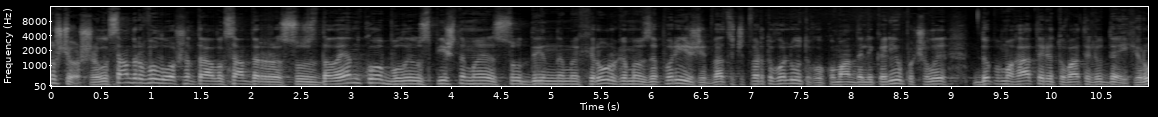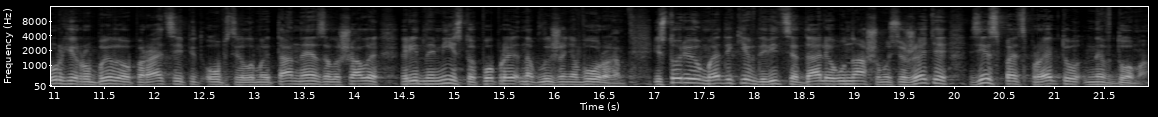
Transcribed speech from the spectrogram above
Ну що ж, Олександр Волошин та Олександр Суздаленко були успішними судинними хірургами в Запоріжжі. 24 лютого команда лікарів почали допомагати рятувати людей. Хірурги робили операції під обстрілами та не залишали рідне місто, попри наближення ворога. Історію медиків дивіться далі у нашому сюжеті зі спецпроекту Невдома.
